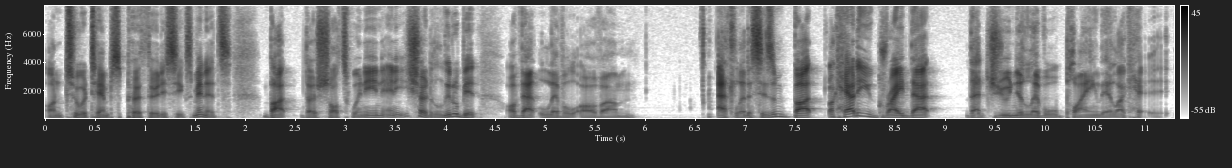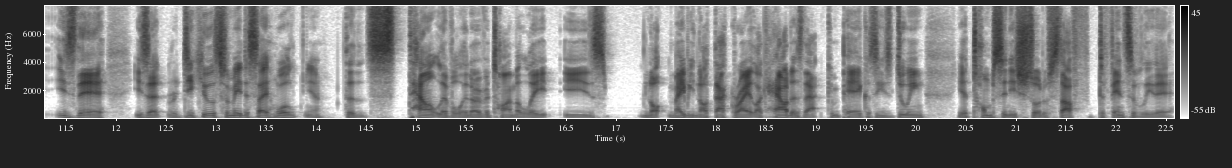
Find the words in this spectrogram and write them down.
on two attempts per 36 minutes, but those shots went in, and he showed a little bit of that level of um, athleticism. But like, how do you grade that that junior level playing there? Like, is there is it ridiculous for me to say, well, you know, the talent level at overtime elite is not maybe not that great. Like, how does that compare? Because he's doing your Thompson-ish sort of stuff defensively there.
